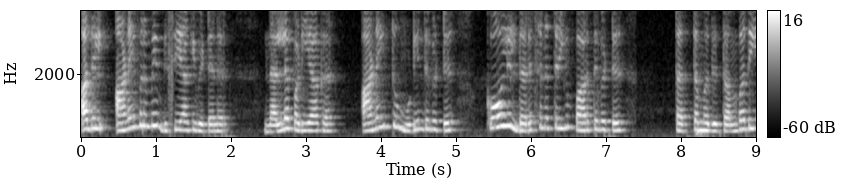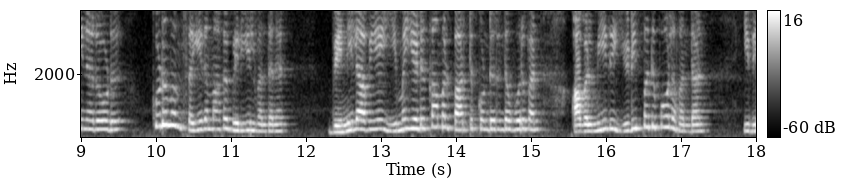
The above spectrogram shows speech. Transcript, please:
அதில் அனைவருமே பிஸியாகிவிட்டனர். நல்லபடியாக அனைத்தும் முடிந்துவிட்டு கோயில் தரிசனத்தையும் பார்த்துவிட்டு தத்தமது தம்பதியினரோடு குடும்பம் சகிதமாக வெளியில் வந்தனர். வெண்ணிலாவையே இமை எடுக்காமல் பார்த்து கொண்டிருந்த ஒருவன் அவள் மீது இடிப்பது போல வந்தான். இது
